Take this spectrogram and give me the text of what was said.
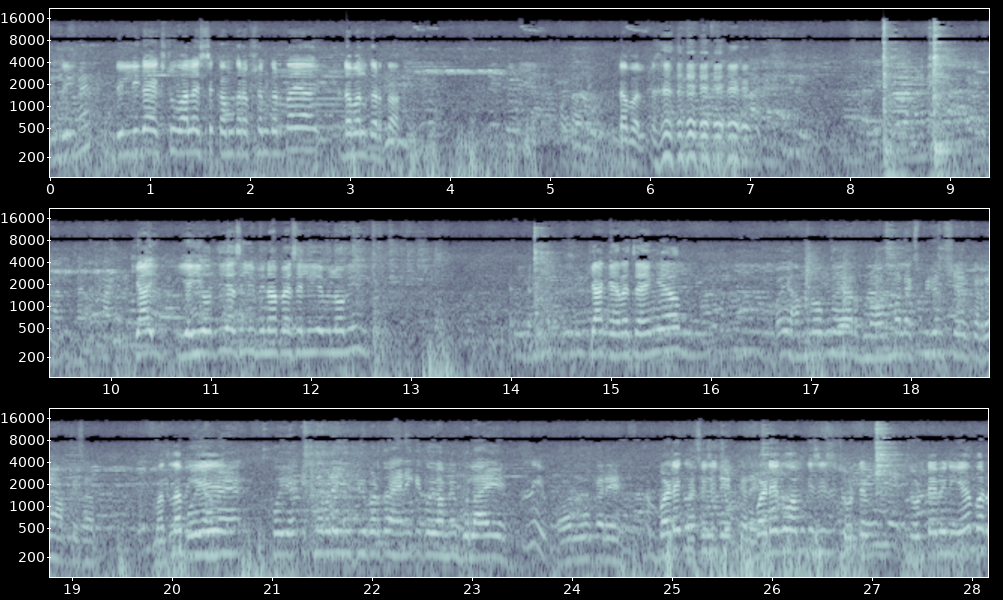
दिल्ली में? दिल्ली का एक्स टू वाला इससे कम करप्शन करता है या डबल करता? डबल क्या यही होती है असली बिना पैसे लिए ब्लॉगिंग क्या कहना चाहेंगे आप? भाई हम लोग तो यार नॉर्मल एक्सपीरियंस शेयर कर रहे हैं आपके साथ। मतलब कोई ये हमें कोई इतने बड़े यूट्यूबर तो है नहीं कि कोई हमें बुलाए। नहीं। और वो करे बड़े को किसी से बड़े को हम किसी से छोटे छोटे भी नहीं है पर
